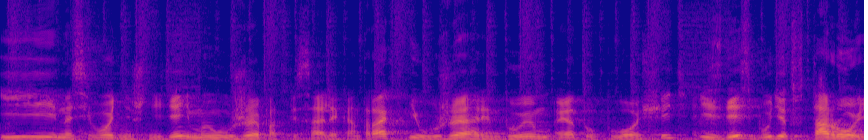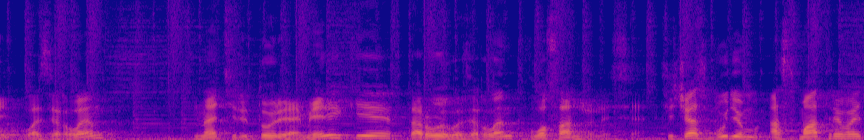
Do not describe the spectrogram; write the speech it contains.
и на сегодняшний день мы уже подписали контракт и уже арендуем эту площадь. И здесь будет второй Laserland на территории Америки, второй Laserland в Лос-Анджелесе. Сейчас будем осматривать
